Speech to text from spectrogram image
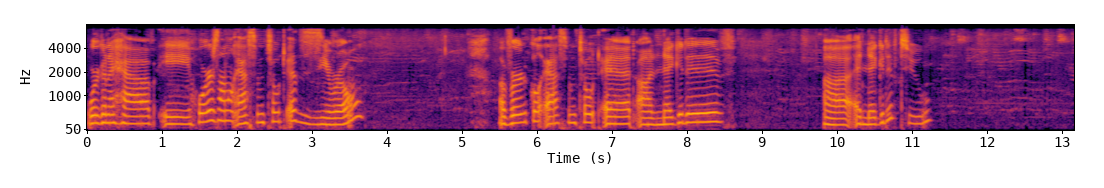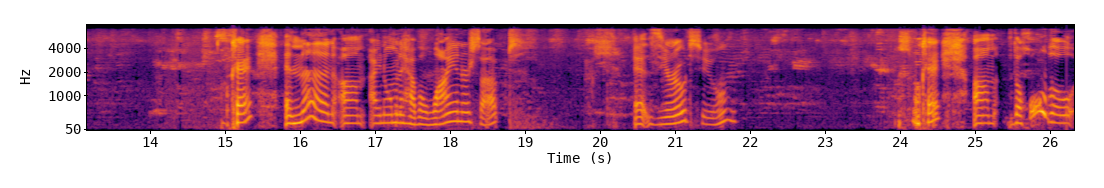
we're going to have a horizontal asymptote at 0, a vertical asymptote at uh, negative, uh, at negative 2, Okay, and then um, I know I'm to have a y-intercept at 0, 2. Okay, um, the hole though,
